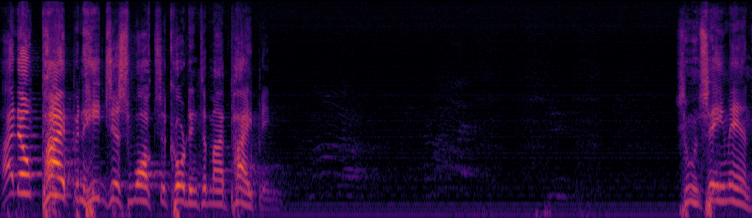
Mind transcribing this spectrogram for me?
I don't pipe and he just walks according to my piping. Someone say amen.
